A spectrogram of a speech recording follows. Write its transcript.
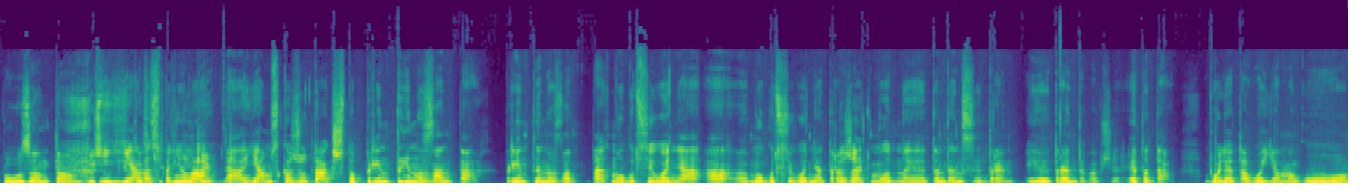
по зонтам? То есть, вот Я вас поняла. Книги? А, я вам скажу так, что принты на зонтах принты на зонтах могут сегодня, а, могут сегодня отражать модные тенденции, тренд, и тренды вообще. Это да. Более того, я могу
